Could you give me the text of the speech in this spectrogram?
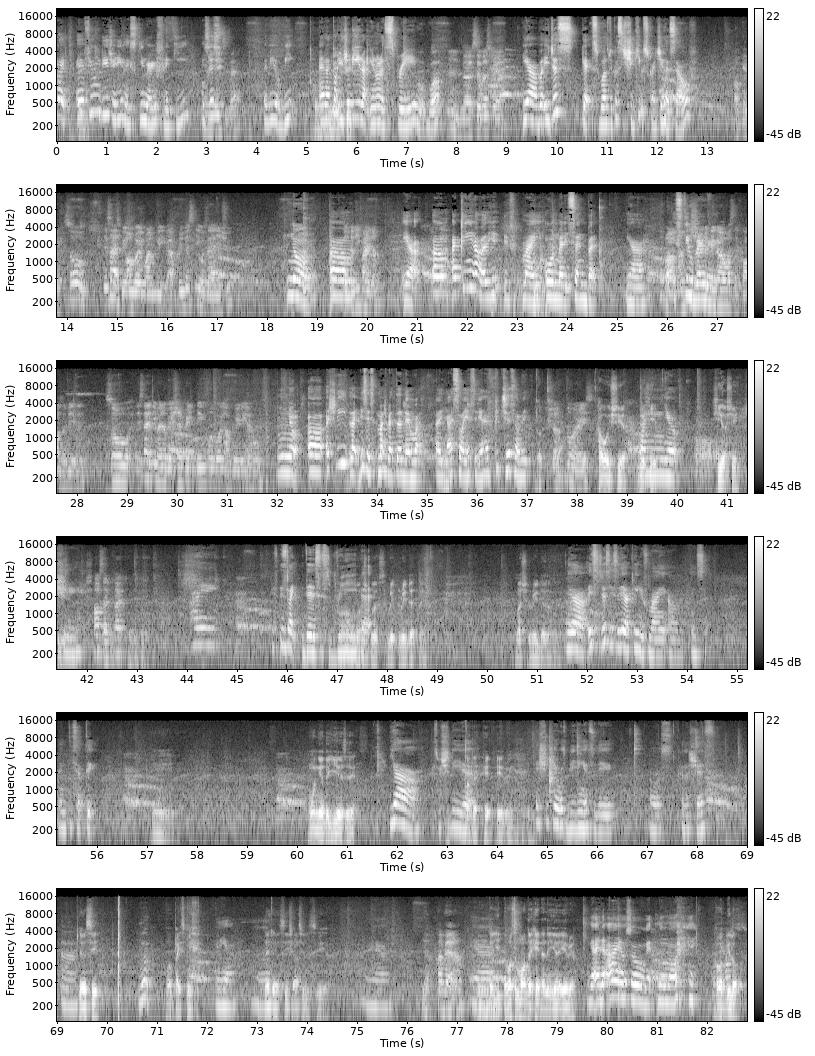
Like in a few days already, her skin very flaky. It's just days is that? maybe a week. Oh, And I thought usually like you know the spray would work. Hmm, the silver spray, ah? Yeah, but it just gets worse because she keeps scratching herself. Okay, so this one has been ongoing one week. Ah. Previously, was there an issue? No. Um. totally fine, ah? Yeah. Um. I clean up a bit with my own medicine, but yeah. No problem. It's I'm still just trying very, to very- figure out what's the cause of it. eh? So, is there any renovation, painting, ongoing upgrading at home? No. Uh. Actually, like this is much better than what I, I saw yesterday. I have pictures of it. Okay. Sure, no worries. How old is she? Uh? The he, One year old. he or she? He. She. How's the appetite? I. It's, it's like this. It's Oh, really much bad. worse. Red, redder. Yeah. Much redder. Yeah. Yeah. It's just yesterday I cleaned with my um antiseptic. Hmm. More near the ears, is it? Yeah. Especially Not the that. head area. Actually, here was bleeding yesterday. I was kind of stressed. Uh. You see Look. what bites me? Yeah. Then you see, she asked you to see. Yeah. Yeah, quite bad, huh? Yeah. Mm, the, there was more the head than the ear area. Yeah, and the eye also get no more. How about below? how's-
